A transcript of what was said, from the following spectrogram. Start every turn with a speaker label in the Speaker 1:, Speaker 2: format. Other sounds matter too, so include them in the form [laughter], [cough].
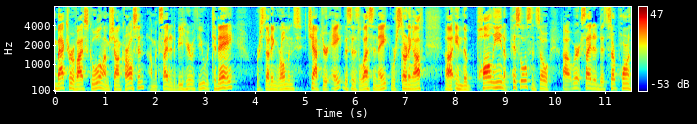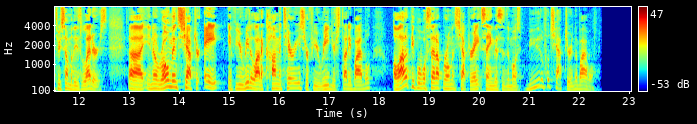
Speaker 1: welcome back to Revive School. I'm Shawn Carlson. I'm excited to be here with you. Today, we're studying Romans chapter 8. This is lesson 8. We're starting off uh, in the Pauline epistles, and so uh, we're excited to start pouring through some of these letters. Uh, you know, Romans chapter 8, if you read a lot of commentaries or if you read your study Bible, a lot of people will set up Romans chapter 8 saying this is the most beautiful chapter in the Bible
